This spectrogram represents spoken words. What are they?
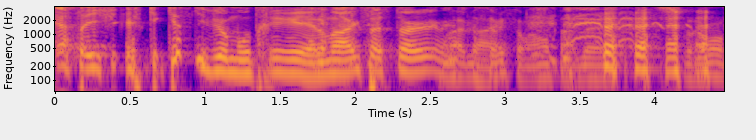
attends, qu'est-ce qu'il veut montrer réellement avec sa story? Mais Ouais, grave. vrai, c'est vraiment pas. Je suis vraiment.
